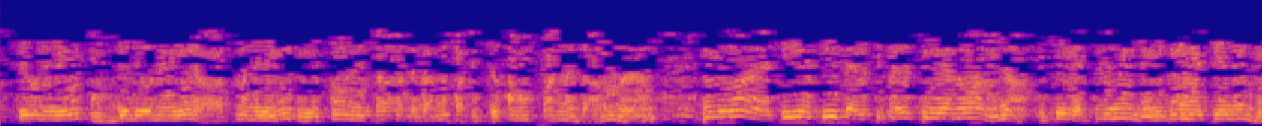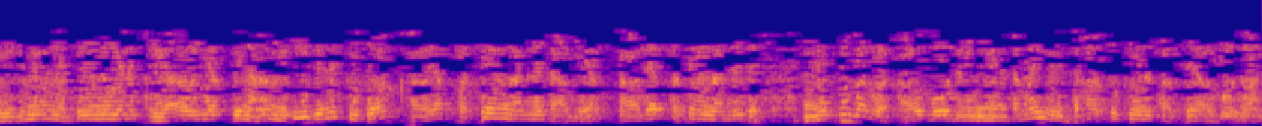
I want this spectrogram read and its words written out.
සත්‍යෝ නෙවෙයි, බුද්ධලෝ නෙවෙයි, ආත්ම නෙවෙයි, හේතු නිසා හටගන්න පටිච්ච සමුප්පන්න ධර්ම. මේවා ඇති ඇති පැවති පැවති යනවා විනා. ඒකේ ඇතිවෙන වේගයෙන් ඇතිවෙන වේගයෙන් නැතිවෙන යන ක්‍රියාවලියක් වෙනා මෙහි වෙන කිසිවක් හරයක් වශයෙන් ගන්නට ආගයක් වශයෙන් ගන්නට නැති බව අවබෝධ වීමෙන් තමයි මේ ධාතු කියන සත්‍ය අවබෝධ වන්නේ.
